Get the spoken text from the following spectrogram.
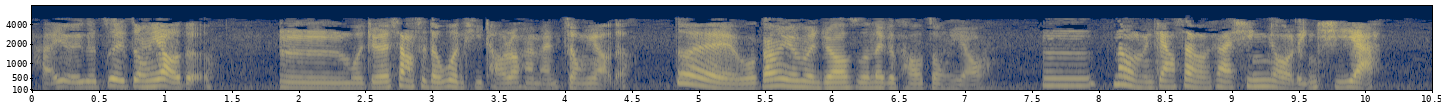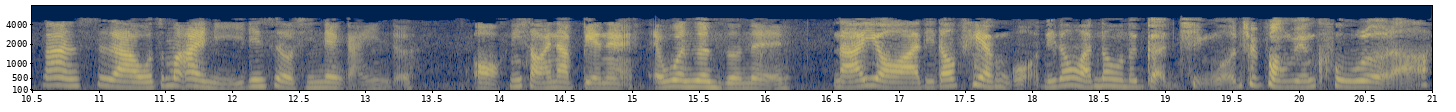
还有一个最重要的，嗯，我觉得上次的问题讨论还蛮重要的。对，我刚原本就要说那个超重要。嗯，那我们这样算不算心有灵犀呀？当然是啊，我这么爱你，一定是有心电感应的。哦，你少在那边呢，哎，我很认真呢。哪有啊？你都骗我，你都玩弄我的感情，我去旁边哭了啦。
